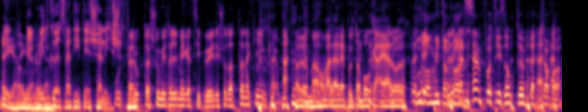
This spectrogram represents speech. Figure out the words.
Igen, még, igen, még igen. egy közvetítéssel is. Úgy felrúgta sumit, hogy még a cipőjét is odaadta neki inkább. Hát, Már, ha már lerepült a bokájáról. Tudom, mit Nem, akarsz. nem focizom többet, Csaba.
